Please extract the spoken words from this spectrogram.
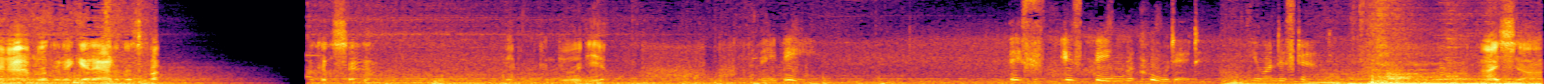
And I'm looking to get out of this fucking setup. Maybe we can do it here. Maybe. This is being recorded. You understand? I saw.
